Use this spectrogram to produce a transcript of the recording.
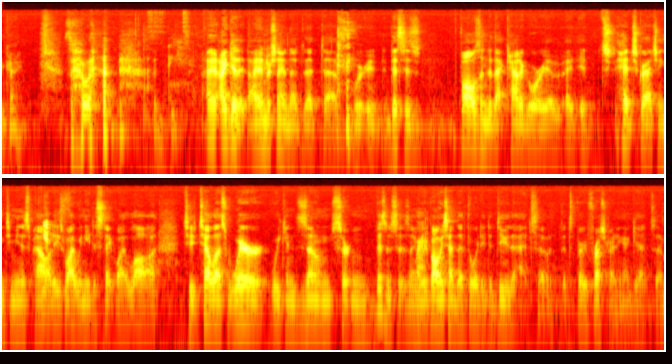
Okay. So I, I get it. I understand that, that uh, we're, it- this is, falls into that category of, it- it's head scratching to municipalities, Yes. why we need a statewide law to tell us where we can zone certain businesses. And Right. we've always had the authority to do that, so that's very frustrating, I get, so.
